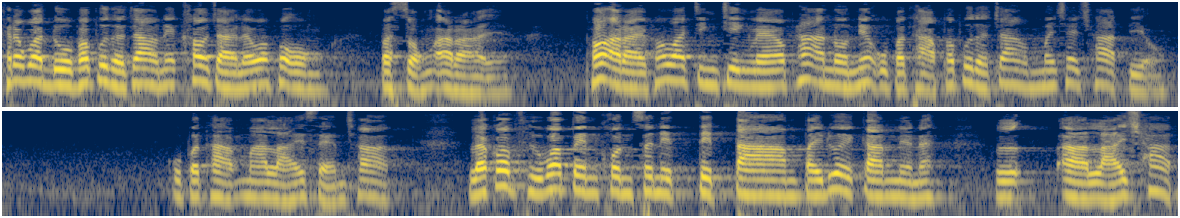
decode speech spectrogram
แค่ว่าดูพระพุทธเจ้าเนี่ยเข้าใจแล้วว่าพระองค์ประสงค์อะไร เพราะอะไรเพราะว่าจริง ๆ แล้วพระอนนท์เนี่ยอุปถาพระพุทธเจ้าไม่ใช่ชาติเดียว อุปถามาหลายแสนชาติ แล้วก็ถือว่าเป็นคนสนิทติดตามไปด้วยกันเนี่ยนะหลายชาติ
